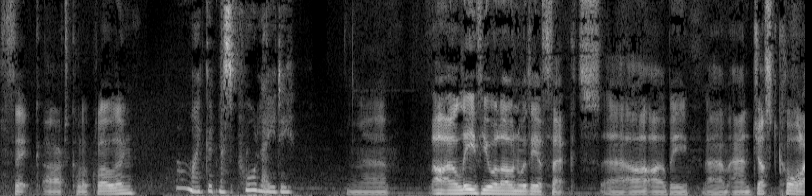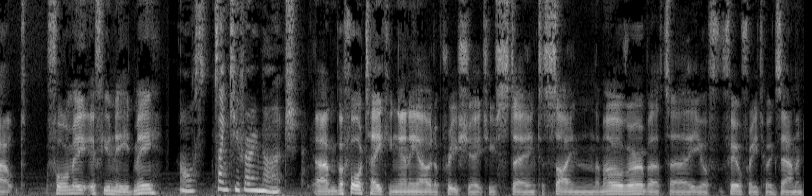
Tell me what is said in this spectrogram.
thick article of clothing. Oh my goodness, poor lady. Uh, I'll leave you alone with the effects. Uh, I'll, I'll, be. Um, and just call out for me if you need me. Oh, thank you very much. Um, before taking any, I would appreciate you staying to sign them over, but uh, you feel free to examine.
